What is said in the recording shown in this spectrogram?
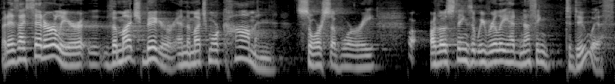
But as I said earlier, the much bigger and the much more common source of worry are those things that we really had nothing to do with.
